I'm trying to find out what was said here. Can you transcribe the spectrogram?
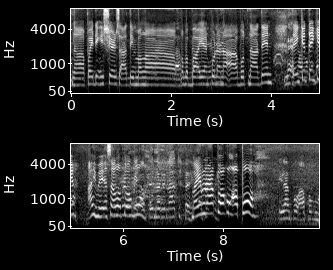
na pwedeng i-share sa ating mga kababayan po na naaabot natin. Thank you, thank you. Ay, may asawa po may ako. apo na rin ata. Mayroon na po akong apo. Ilan po apo mo?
